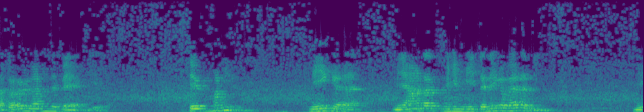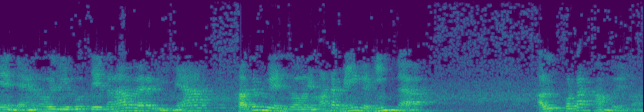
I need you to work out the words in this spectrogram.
කරගන්න බෑ කියලා. තේරුණාද? මේක මෙයාටත් මෙහෙම හිතන එක වැරදි. මේ දැන් ඔය ලියපු චේතනාව වැරදි. මෙයා කදරු වෙන්න ඕනේ මට මේක හින්දා අලුත් කොටක් හම්බ වෙනවා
